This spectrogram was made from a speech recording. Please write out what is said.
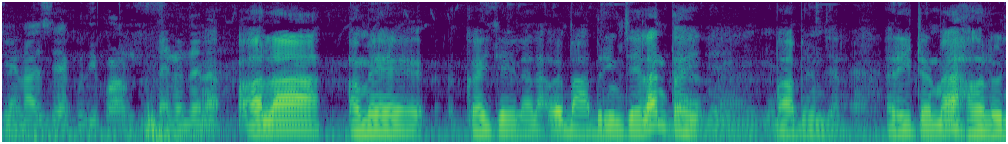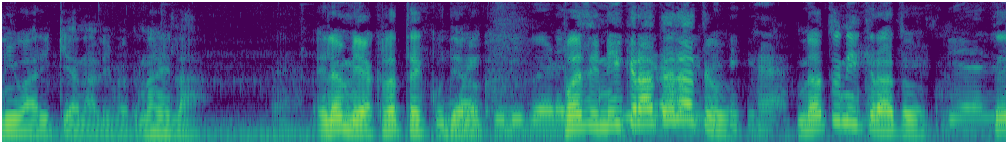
કેના છે કુદી પણ અલા અમે કઈ જઈલા લા? ઓય બાબરીમ જઈલા ને તઈ? બાબરીમ જયેલા રિટર્નમાં હલોની વારી કેનાલી મેં નહીં એટલે મેખલો થઈ કૂદેલો. પછી નીકળાતો નતું નતું નીકળાતું. તે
